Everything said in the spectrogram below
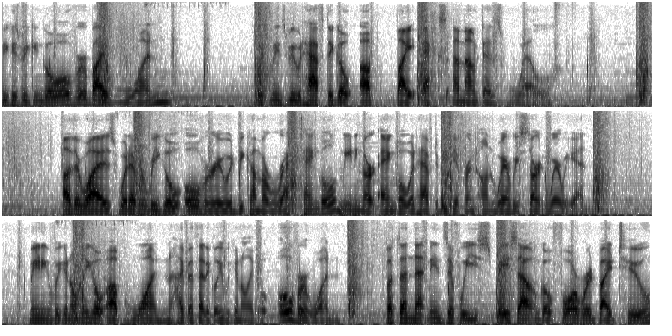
because we can go over by one, which means we would have to go up by X amount as well. Otherwise, whatever we go over, it would become a rectangle, meaning our angle would have to be different on where we start and where we end. Meaning if we can only go up one, hypothetically we can only go over one. But then that means if we space out and go forward by two,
